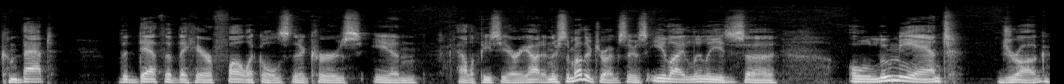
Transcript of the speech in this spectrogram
combat the death of the hair follicles that occurs in alopecia areata. And there's some other drugs. There's Eli Lilly's uh, Olumiant drug,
